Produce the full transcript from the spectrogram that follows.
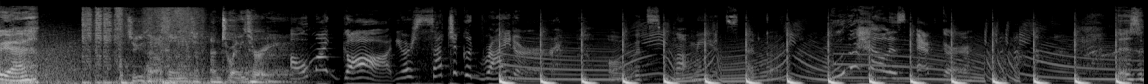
Austria. 2023. Oh my god, you're such a good writer. Oh, it's not me, it's Edgar. Who the hell is Edgar? There's a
